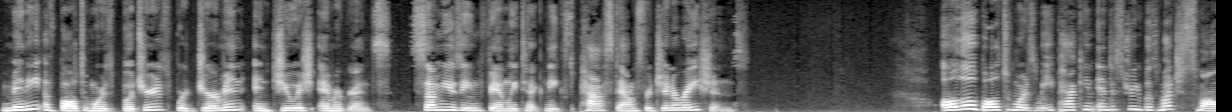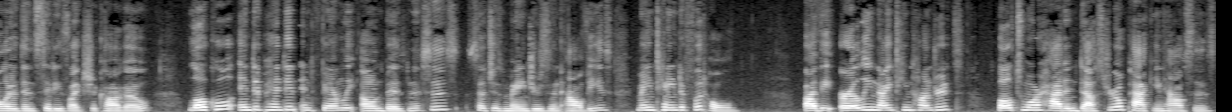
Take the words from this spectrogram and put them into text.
Many of Baltimore's butchers were German and Jewish immigrants, some using family techniques passed down for generations. Although Baltimore's meatpacking industry was much smaller than cities like Chicago, local, independent, and family-owned businesses, such as Mangers and Alvy's, maintained a foothold. By the early 1900s, Baltimore had industrial packing houses,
